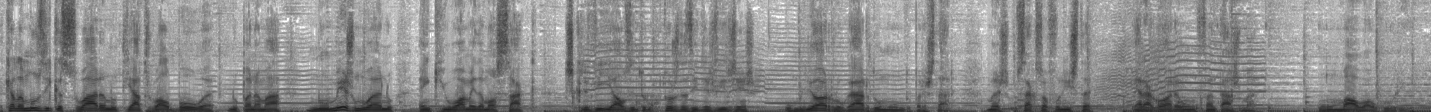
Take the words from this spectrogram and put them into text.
Aquela música soara no Teatro Balboa, no Panamá, no mesmo ano em que o homem da Mossack descrevia aos interlocutores das Ilhas Virgens o melhor lugar do mundo para estar. Mas o saxofonista era agora um fantasma, um mau augúrio.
